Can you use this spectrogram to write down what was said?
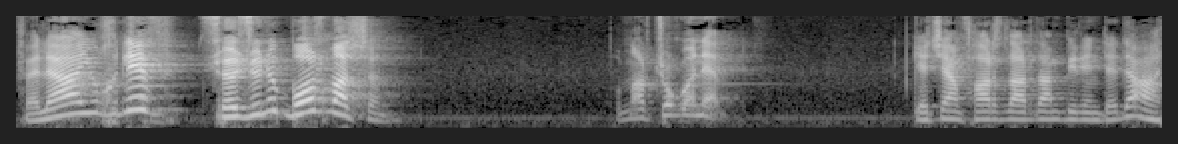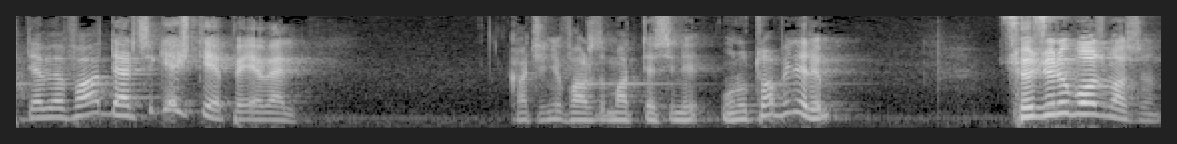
felâ yuhlif sözünü bozmasın. Bunlar çok önemli. Geçen farzlardan birinde de ahde vefa dersi geçti epey evvel. Kaçıncı farzı maddesini unutabilirim. Sözünü bozmasın.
